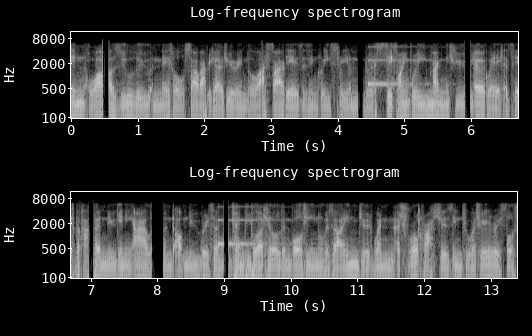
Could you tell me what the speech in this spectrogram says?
in KwaZulu Natal, South Africa during the last five days has increased 300. A 6.3 magnitude earthquake has hit the Papua New Guinea island of New Britain. Ten people are killed and 14 others are injured when a truck crashes into a tourist bus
